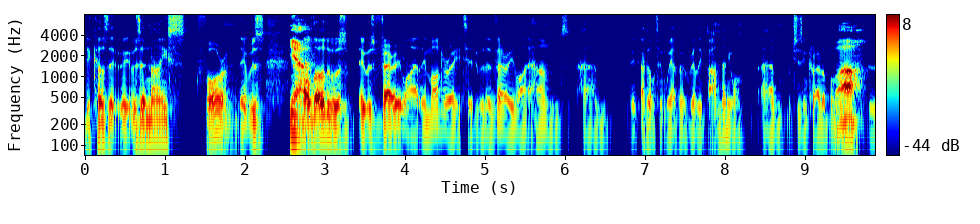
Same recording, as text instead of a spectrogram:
because it, it, was a nice forum. It was, yeah. Although there was, it was very lightly moderated with a very light hand. Um, I don't think we ever really banned anyone, um, which is incredible. Wow. There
